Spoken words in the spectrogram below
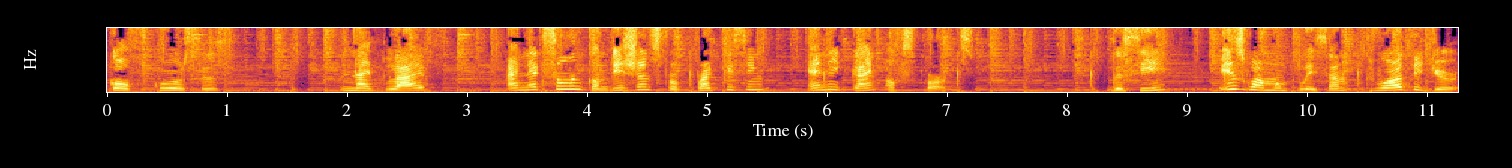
golf courses, nightlife, and excellent conditions for practicing any kind of sports. The sea is warm and pleasant throughout the year,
